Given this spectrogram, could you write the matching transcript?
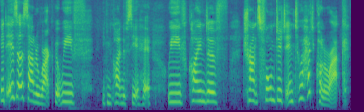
It is a saddle rack, but we've, you can kind of see it here, we've kind of transformed it into a head collar rack.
